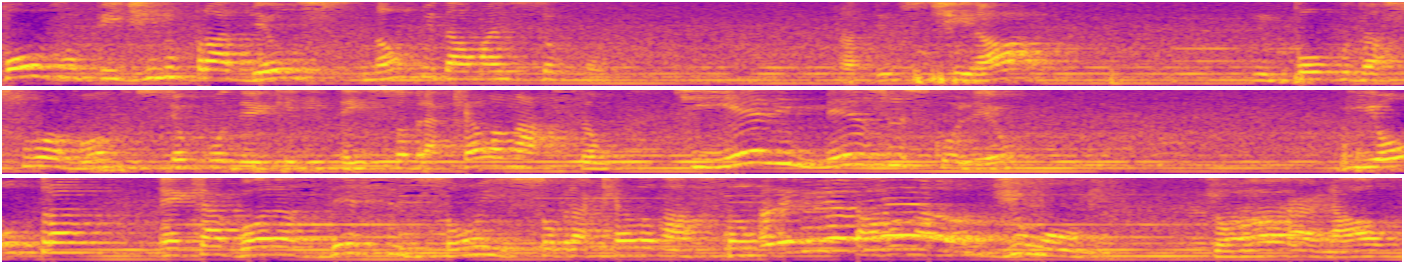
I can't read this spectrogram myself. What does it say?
povo pedindo para Deus não cuidar mais do seu povo. Para Deus tirar um pouco da sua mão, do seu poder que ele tem sobre aquela nação que ele mesmo escolheu e outra é que agora as decisões sobre aquela nação Aleluia estavam na mão de um homem, de um homem carnal,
